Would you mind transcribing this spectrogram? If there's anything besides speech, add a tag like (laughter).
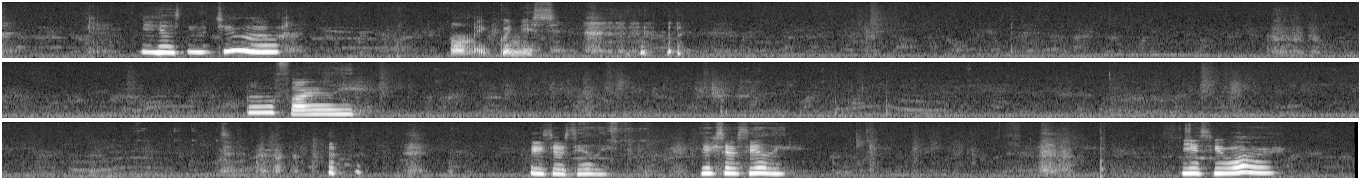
Yes, you do. Oh my goodness. (laughs) oh, Farley. You're so silly. You're so silly. Yes, you are.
